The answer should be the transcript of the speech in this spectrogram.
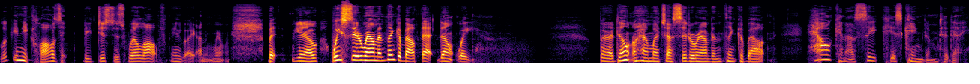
look in your closet, be just as well off. Anyway, I don't remember. But, you know, we sit around and think about that, don't we? But I don't know how much I sit around and think about how can I seek his kingdom today?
